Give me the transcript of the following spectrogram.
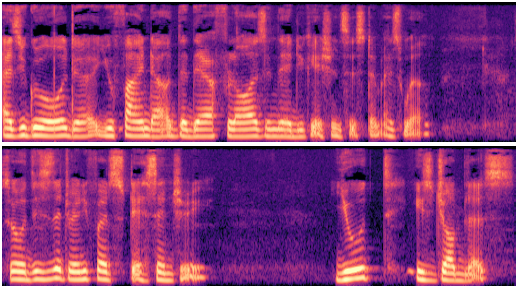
as you grow older, you find out that there are flaws in the education system as well. So, this is the 21st century. Youth is jobless,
